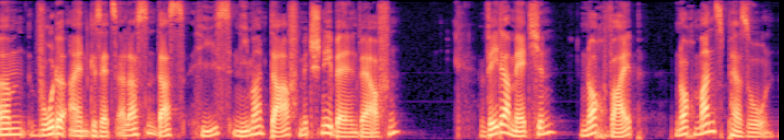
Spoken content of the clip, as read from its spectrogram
ähm, wurde ein Gesetz erlassen, das hieß, niemand darf mit Schneebällen werfen, weder Mädchen noch Weib noch Mannsperson.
